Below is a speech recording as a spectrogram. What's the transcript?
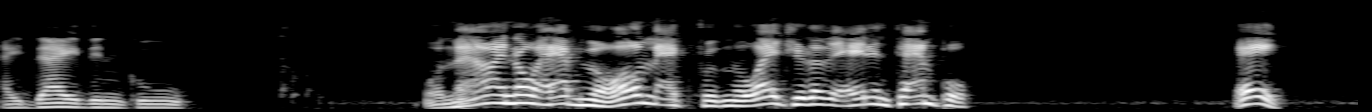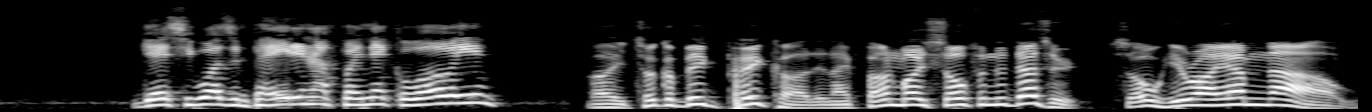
I died in goo. Well, now I know what happened to Olmec from the Legend of the Hidden Temple. Hey, guess he wasn't paid enough by Nickelodeon? I took a big pay cut and I found myself in the desert. So here I am now.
